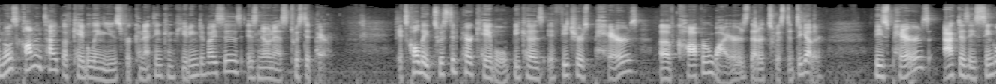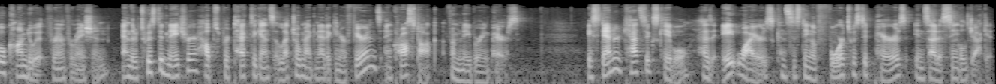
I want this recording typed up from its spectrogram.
The most common type of cabling used for connecting computing devices is known as twisted pair. It's called a twisted pair cable because it features pairs of copper wires that are twisted together. These pairs act as a single conduit for information, and their twisted nature helps protect against electromagnetic interference and crosstalk from neighboring pairs. A standard Cat6 cable has eight wires consisting of four twisted pairs inside a single jacket.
